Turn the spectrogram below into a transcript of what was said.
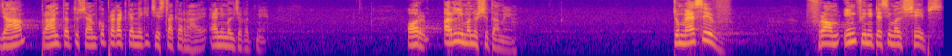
जहाँ प्राण तत्व स्वयं को प्रकट करने की चेष्टा कर रहा है एनिमल जगत में। और अर्ली मनुष्यता में। To massive from infinitesimal shapes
